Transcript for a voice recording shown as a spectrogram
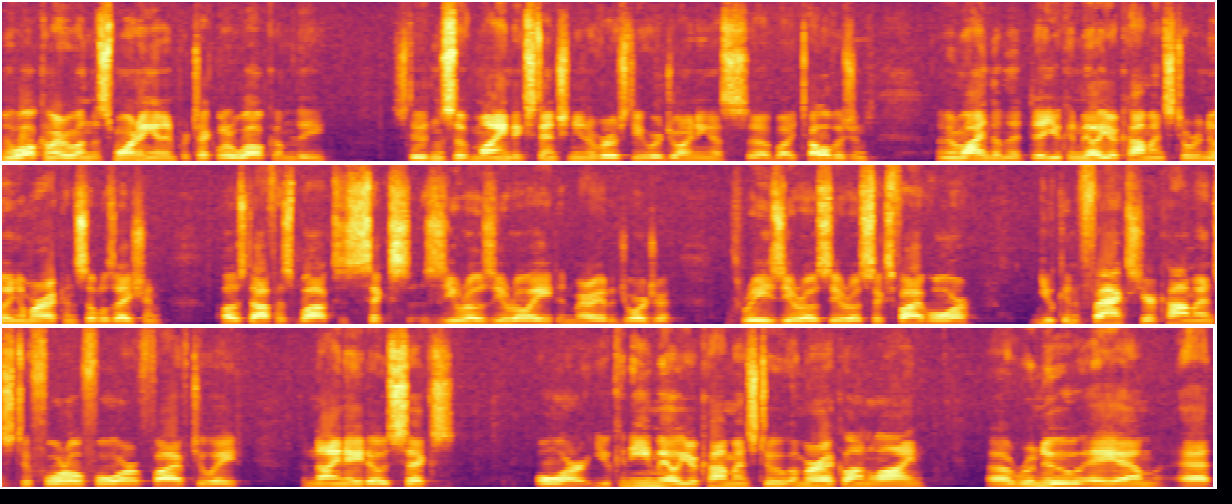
We welcome everyone this morning and in particular welcome the students of Mind Extension University who are joining us uh, by television. And remind them that uh, you can mail your comments to Renewing American Civilization, Post Office Box 6008 in Marietta, Georgia, 30065. Or you can fax your comments to 404-528-9806. Or you can email your comments to America Online, uh, renewam at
